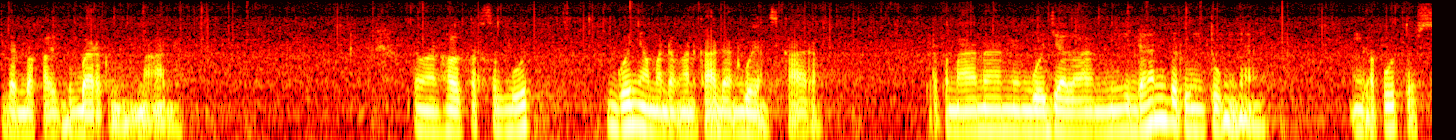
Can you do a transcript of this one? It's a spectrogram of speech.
dan bakal nyebar ke mana-mana. Dengan hal tersebut, gue nyaman dengan keadaan gue yang sekarang. Pertemanan yang gue jalani dan beruntungnya nggak putus.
